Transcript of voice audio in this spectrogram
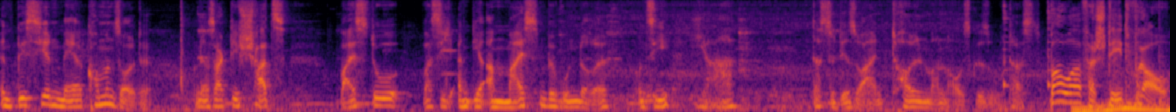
ein bisschen mehr kommen sollte. Und dann sagte Schatz, weißt du, was ich an dir am meisten bewundere? Und sie, ja, dass du dir so einen tollen Mann ausgesucht hast. Bauer versteht Frau.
